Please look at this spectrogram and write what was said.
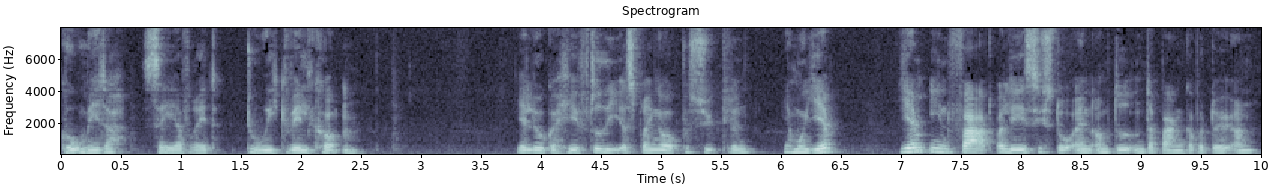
Gå med dig, sagde jeg vredt. Du er ikke velkommen. Jeg lukker hæftet i og springer op på cyklen. Jeg må hjem. Hjem i en fart og læse historien om døden, der banker på døren.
